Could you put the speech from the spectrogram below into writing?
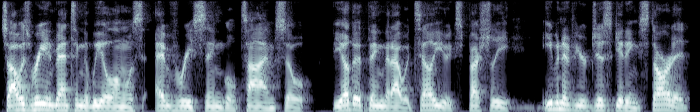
So I was reinventing the wheel almost every single time. So the other thing that I would tell you, especially even if you're just getting started,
